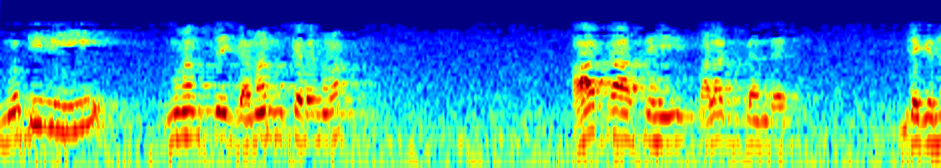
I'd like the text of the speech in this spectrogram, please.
නොදිලි වහන්සේ ගමන් කරනවා. ආකාශෙහි පළක් බඳ දෙගෙන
